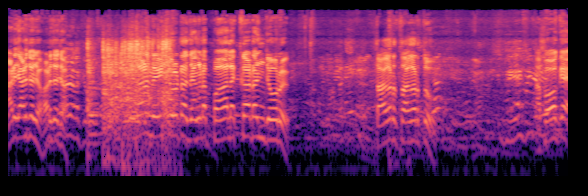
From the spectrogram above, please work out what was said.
അടിച്ചോ അടിച്ചോ ഇതാണ് നെയ്ച്ചോട്ടാ ഞങ്ങളുടെ പാലക്കാടൻ ചോറ്. തകർ തകർത്തു. അപ്പൊ ഓക്കെ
